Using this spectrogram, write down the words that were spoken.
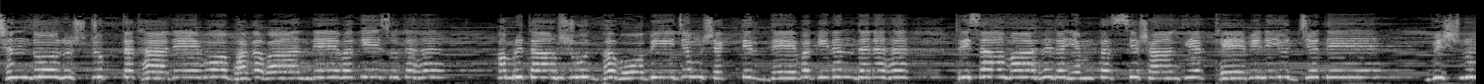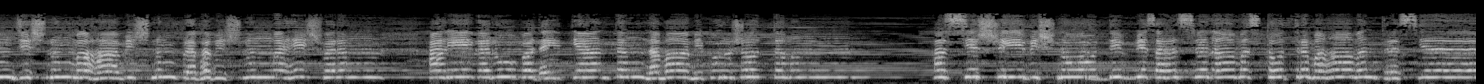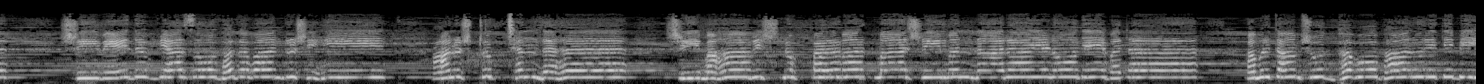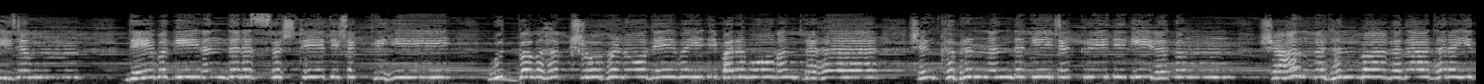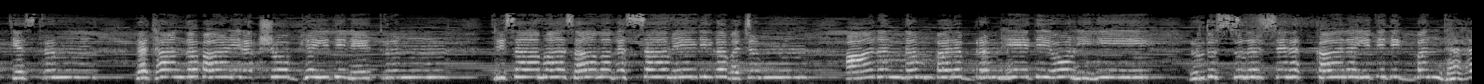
छन्दोऽनुष्टुप् तथा देवो भगवान् देवकीसुतः अमृतांशूद्भवो बीजम् शक्तिर्देवकी नन्दनः त्रिसामाहृदयम् तस्य शान्त्यर्थे विनियुज्यते। विष्णुम् जिष्णुम् महाविष्णुम् प्रभविष्णुम् महेश्वरम् अनेकरूपदैत्यान्तम् नमामि पुरुषोत्तमम् अस्य स्तोत्र महामन्त्रस्य श्रीवेदव्यासो भगवान् ऋषिः अनुष्ठुप्छन्दः श्रीमहाविष्णुः परमात्मा श्रीमन्नारायणो देवता अमृतांशोद्भवो भानुरिति बीजम् देवकी नन्दनः सृष्टेति शक्तिः उद्भवः क्षोभणो देव इति परमो मन्त्रः। शङ्खभृन्नन्दकी चक्रेति कीलकम् शार्ङ्गधन्वा गदाधर इत्यस्त्रम्। रथाङ्गपाणिरक्षोभ्य इति नेत्रम्। त्रिसामा सामगः सामेति कवचम्। आनन्दम् परब्रह्मेति योनिः। ऋतुः सुदर्शनः काल इति दिग्बन्धः।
